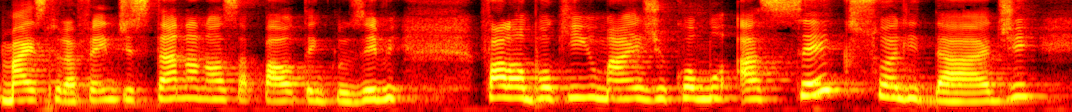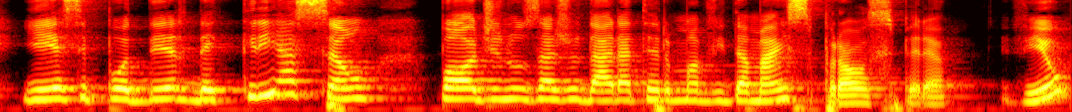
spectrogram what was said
mais para frente, está na nossa pauta, inclusive, falar um pouquinho mais de como a sexualidade e esse poder de criação pode nos ajudar a ter uma vida mais próspera, viu?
